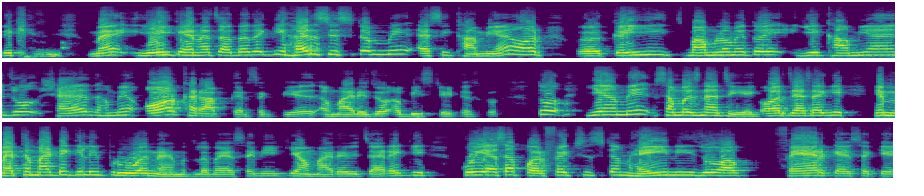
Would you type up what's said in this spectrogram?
लेकिन हम्म। मैं यही कहना चाहता था कि हर सिस्टम में ऐसी खामियाँ हैं और कई मामलों में तो ये खामियाँ हैं जो शायद हमें और खराब कर सकती है हमारे हमारे जो अभी स्टेटस को। तो ये हमें समझना चाहिए। और जैसा कि ये मैथमेटिकली प्रूवन है मतलब ऐसे नहीं कि हमारे विचार है कि कोई ऐसा परफेक्ट सिस्टम है ही नहीं जो आप फेयर कह सके।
